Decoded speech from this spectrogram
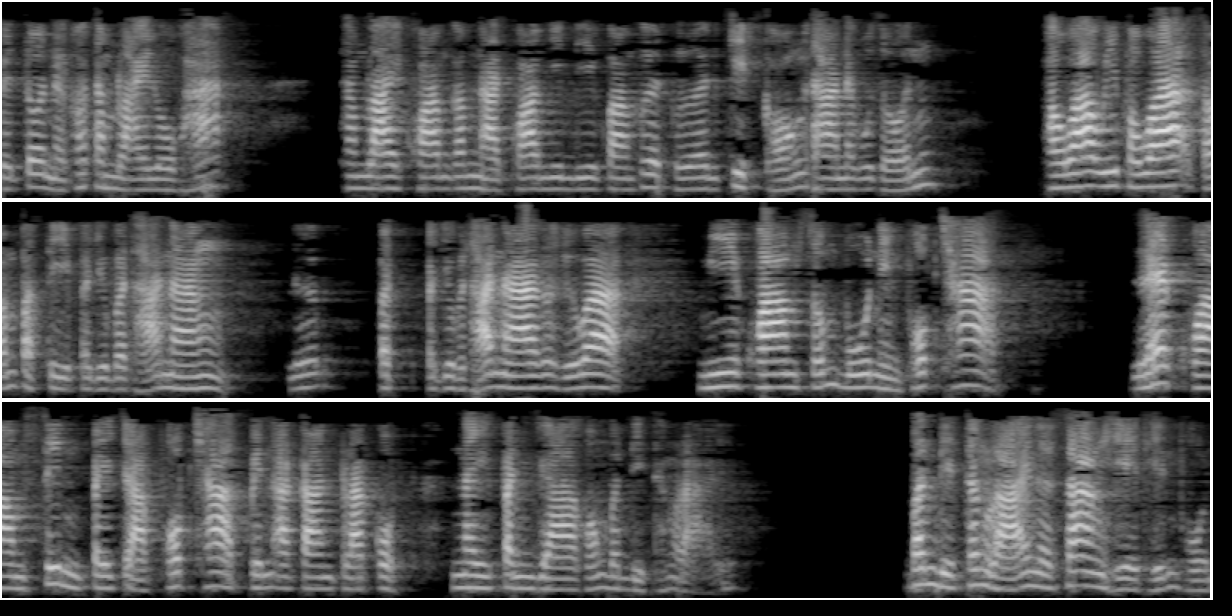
เป็นต้นเนี่ยเขาทำลายโลภะทำลายความกำหนัดความยินดีความเพลิดเพลินกิจของทานกุศลภาวะวิภาวะสัมปติปัจจุปฐานัง หรือปัจจุปฐานาก็คือว่า มีความสมบูรณ์แห่งภพชาติ และความสิ้นไปจากภพชาติเป็นอาการปรากฏในปัญญาของบัณฑิตทั้งหลาย บัณฑิตทั้งหลายเนี่ยสร้างเหตุเห็นผล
